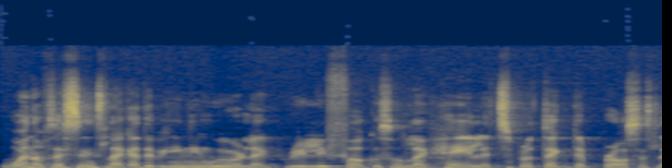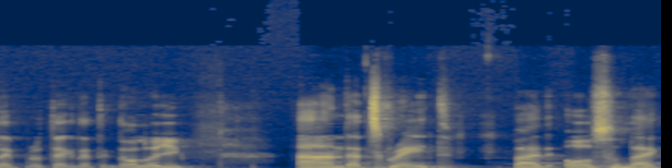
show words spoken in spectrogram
one of the things like at the beginning we were like really focused on like, hey, let's protect the process, like protect the technology. And that's great. But also like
